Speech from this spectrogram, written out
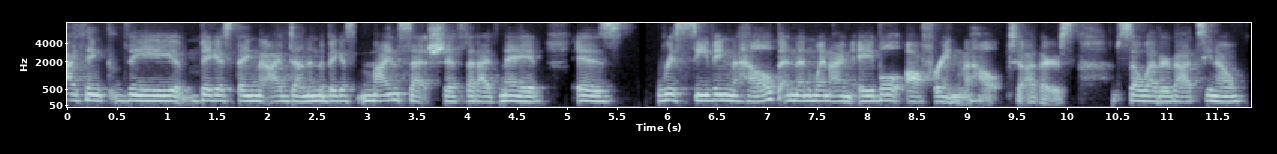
I think the biggest thing that I've done and the biggest mindset shift that I've made is receiving the help and then when I'm able offering the help to others. So whether that's, you know,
